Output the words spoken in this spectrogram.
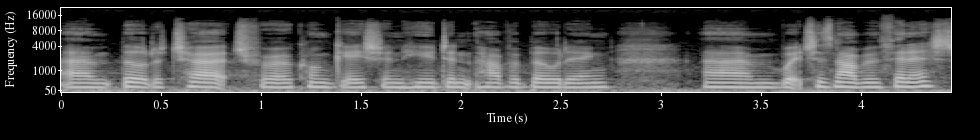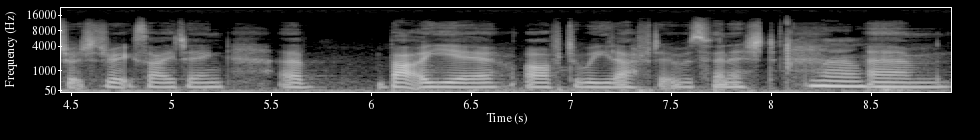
um, build a church for a congregation who didn't have a building, um, which has now been finished, which is really exciting. About a year after we left, it was finished. wow Um,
